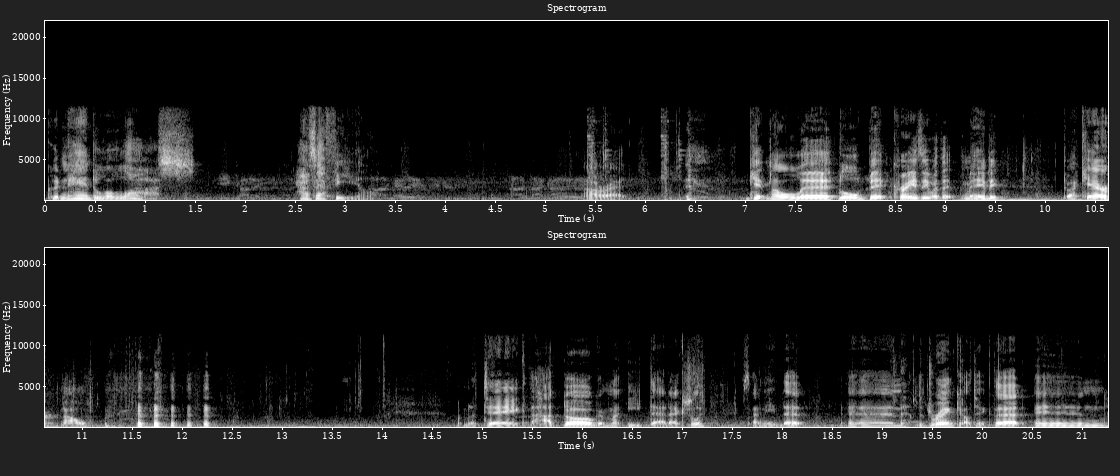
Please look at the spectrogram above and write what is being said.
couldn't handle a loss. How's that feel? Alright. Getting a little bit crazy with it? Maybe. Do I care? No. I'm going to take the hot dog. I'm going to eat that, actually. Because I need that. And the drink, I'll take that. And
